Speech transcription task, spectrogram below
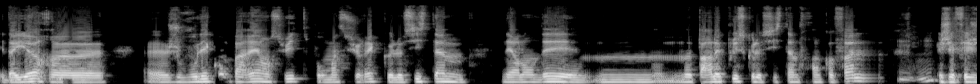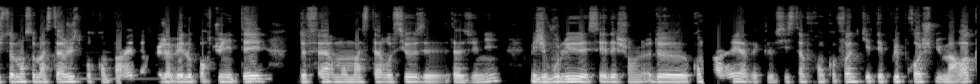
Et d'ailleurs, euh, je voulais comparer ensuite pour m'assurer que le système néerlandais me parlait plus que le système francophone. Mhm. J'ai fait justement ce master juste pour comparer parce que j'avais l'opportunité de faire mon master aussi aux États-Unis, mais j'ai mhm. voulu essayer d'échanger, de comparer avec le système francophone qui était plus proche du Maroc.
